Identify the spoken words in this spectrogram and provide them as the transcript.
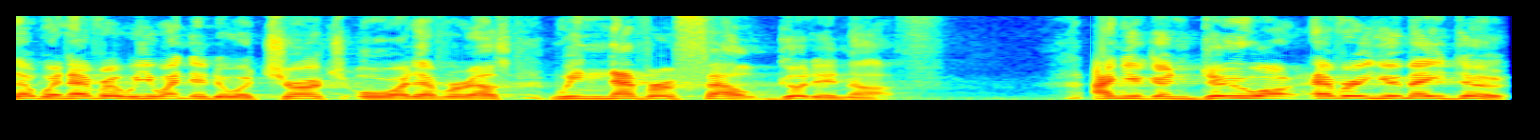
that whenever we went into a church or whatever else, we never felt good enough. And you can do whatever you may do,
